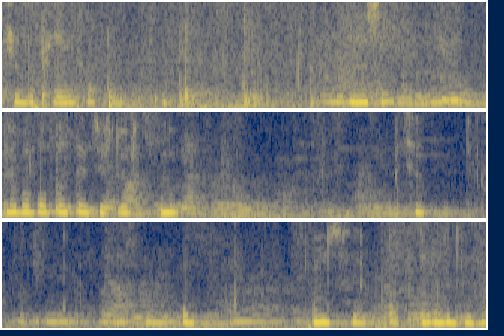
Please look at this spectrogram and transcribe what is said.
Чебупінка. Наша. Треба попасти в цю штучку. Ну. Все. О, он все. Так, тепер буде друга.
